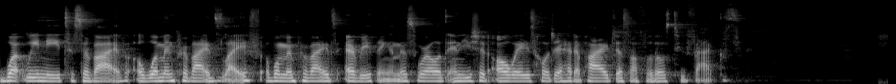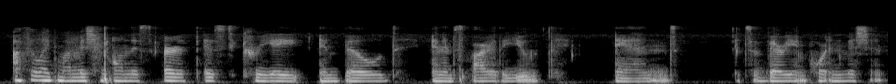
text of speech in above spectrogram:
what we need to survive. A woman provides life. A woman provides everything in this world. And you should always hold your head up high just off of those two facts. I feel like my mission on this earth is to create and build and inspire the youth and it's a very important mission.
